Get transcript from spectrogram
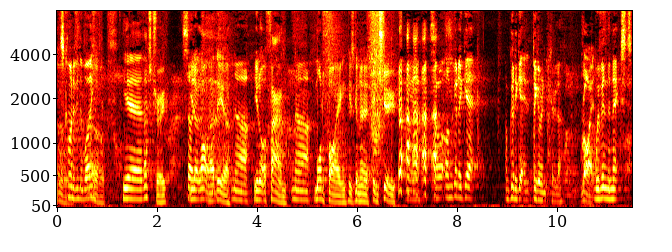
It's oh. kind of in the way. Oh. Yeah, that's true. So- you don't like that, do you? Nah. You're not a fan. Nah. Modifying is going to ensue. Yeah. so I'm gonna get. I'm gonna get a bigger intercooler right. within the next.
